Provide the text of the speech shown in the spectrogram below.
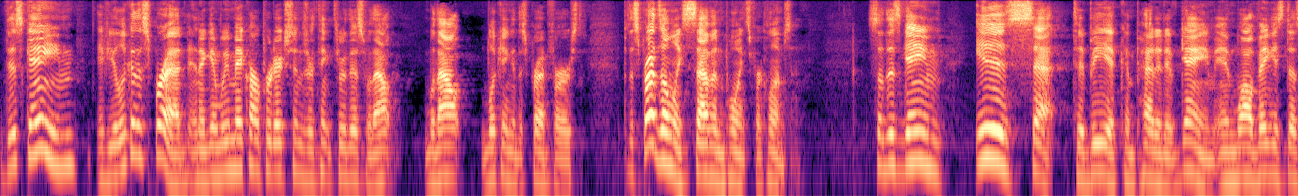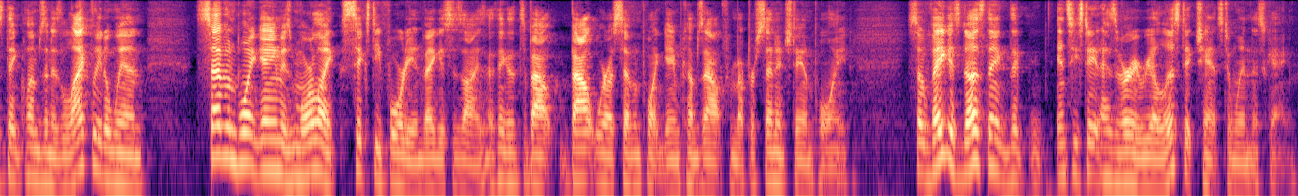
this game, if you look at the spread, and again, we make our predictions or think through this without without looking at the spread first, but the spread's only seven points for Clemson. So this game is set to be a competitive game. And while Vegas does think Clemson is likely to win, seven point game is more like 60 40 in Vegas's eyes. I think that's about, about where a seven point game comes out from a percentage standpoint. So Vegas does think that NC State has a very realistic chance to win this game.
